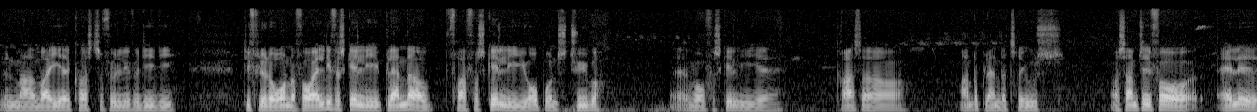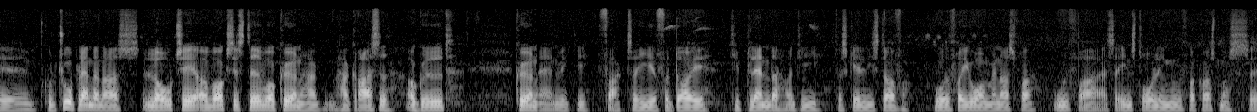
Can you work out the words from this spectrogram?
en meget varieret kost selvfølgelig, fordi de, de flytter rundt og får alle de forskellige planter fra forskellige jordbundstyper, øh, hvor forskellige øh, græsser og andre planter trives. Og samtidig får alle øh, kulturplanterne også lov til at vokse et sted, hvor køerne har, har græsset og gødet. Køerne er en vigtig faktor i at fordøje de planter og de forskellige stoffer, både fra jorden, men også fra udefra, altså indstrålingen ud fra kosmos, øh,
